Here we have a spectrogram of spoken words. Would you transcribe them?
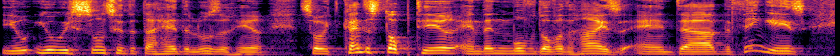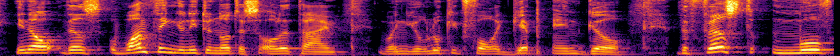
You, you will soon see that I had a loser here. So it kind of stopped here and then moved over the highs. And uh, the thing is, you know, there's one thing you need to notice all the time when you're looking for a gap and go. The first move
